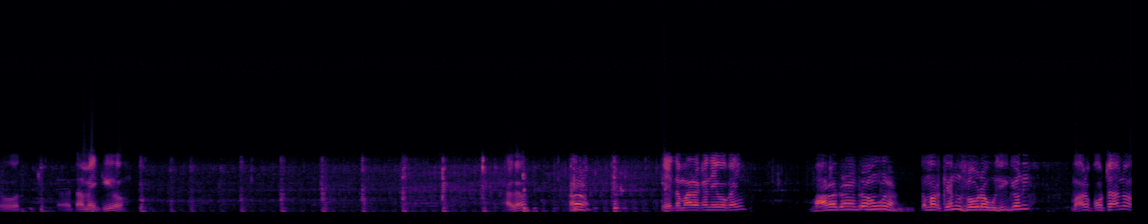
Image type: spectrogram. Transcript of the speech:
તો તમે કયો. હેલો? હા. એ તમારા કને એવો કઈ? મારા કને તો હું તમારે કેનું સોવડાવવું છે ગયો નહીં મારો પોતાનો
